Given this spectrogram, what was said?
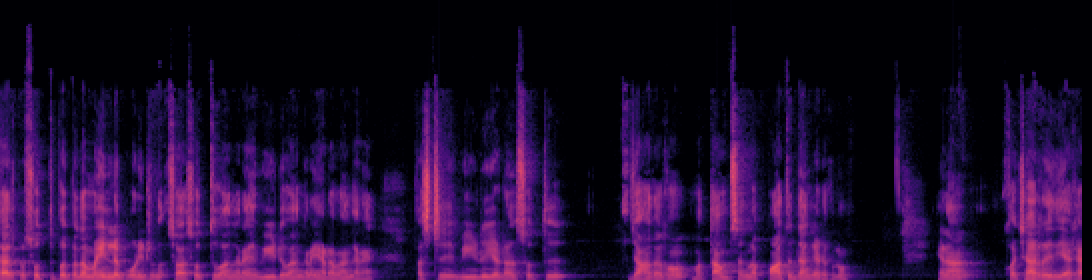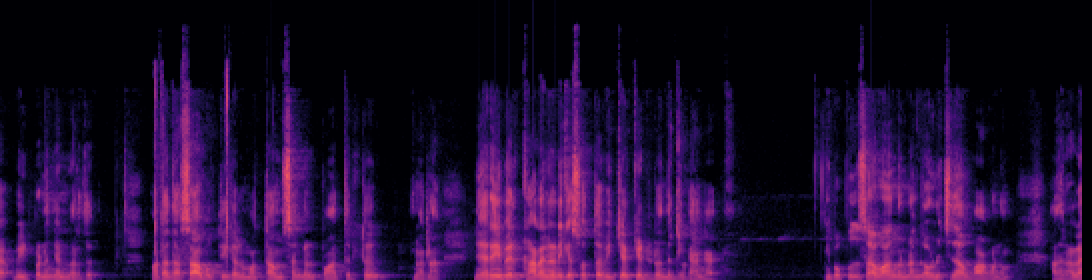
சார் இப்போ சொத்து இப்போ இப்போ தான் மைண்டில் போனிட்டுருக்கோம் சார் சொத்து வாங்குறேன் வீடு வாங்குறேன் இடம் வாங்குறேன். ஃபஸ்ட்டு வீடு இடம் சொத்து ஜாதகம் மற்ற அம்சங்களை பார்த்து தாங்க எடுக்கணும். ஏன்னா கோச்சார ரீதியாக வெயிட் பண்ணுங்கன்னு வருது. மற்ற தசாபுக்திகள் மற்ற அம்சங்கள் பார்த்துட்டு வரலாம். நிறைய பேர் கடன் அடைக்க சொத்தை விற்க கேட்டுட்டு வந்துட்டுருக்காங்க இப்போ புதுசாக வாங்கணும்னா கவனித்து தான் வாங்கணும். அதனால்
